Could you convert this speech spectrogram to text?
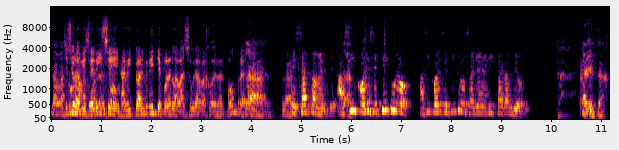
la basura Eso es lo que se dice habitualmente, poner la basura abajo de la alfombra. Claro, claro. Exactamente. Así con ese título, así con ese título salió en el Instagram de hoy. Ahí está.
